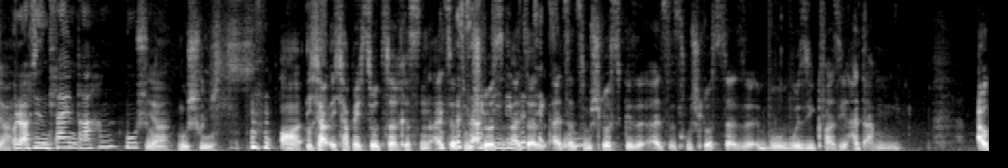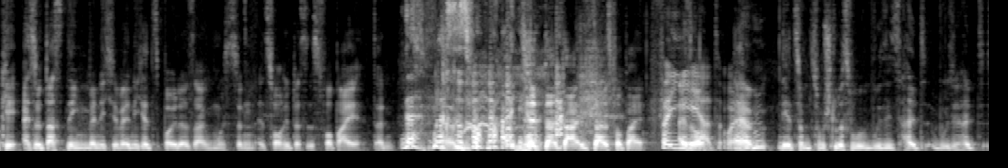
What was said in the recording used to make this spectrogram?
Ja. Und auch diesen kleinen Drachen, Mushu. Ja, Mushu. Oh, ich habe ich hab mich so zerrissen, als er Das zum Schluss, die, die als er, als er zum Schluss, als er zum Schluss, also wo, wo sie quasi hat am Okay, also das Ding, wenn ich, wenn ich jetzt Spoiler sagen muss, dann sorry, das ist vorbei. Dann, das ist vorbei. Da, da, da ist vorbei. Verjährt, also, oder? Ähm, nee, zum, zum Schluss, wo, wo, sie halt, wo sie halt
